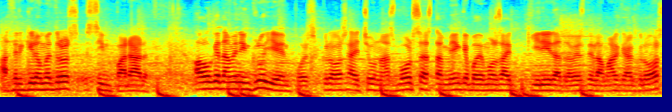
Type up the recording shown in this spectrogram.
hacer kilómetros sin parar. Algo que también incluyen, pues Cross ha hecho unas bolsas también que podemos adquirir a través de la marca Cross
